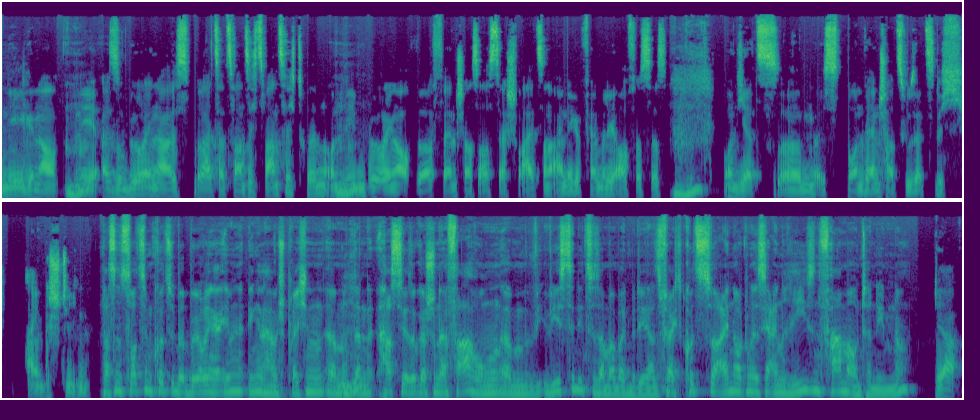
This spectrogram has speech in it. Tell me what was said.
Nee, genau. Mhm. Nee, also Böhringer ist bereits seit 2020 drin und mhm. neben Böhringer auch Worth Ventures aus der Schweiz und einige Family Offices. Mhm. Und jetzt ähm, ist Bon Venture zusätzlich eingestiegen. Lass uns trotzdem kurz über Böhringer Ingelheim sprechen. Ähm, mhm. Dann hast du ja sogar schon Erfahrung. Ähm, wie, wie, ist denn die Zusammenarbeit mit denen? Also vielleicht kurz zur Einordnung, ist ja ein riesen Pharmaunternehmen, ne? Ja,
